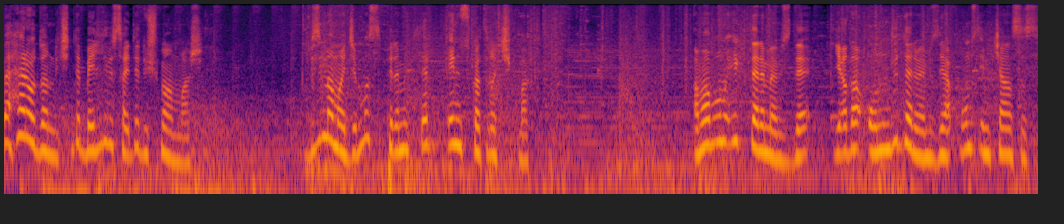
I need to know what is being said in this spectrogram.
ve her odanın içinde belli bir sayıda düşman var. Bizim amacımız piramitlerin en üst katına çıkmak. Ama bunu ilk denememizde ya da 10. denememizde yapmamız imkansız.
